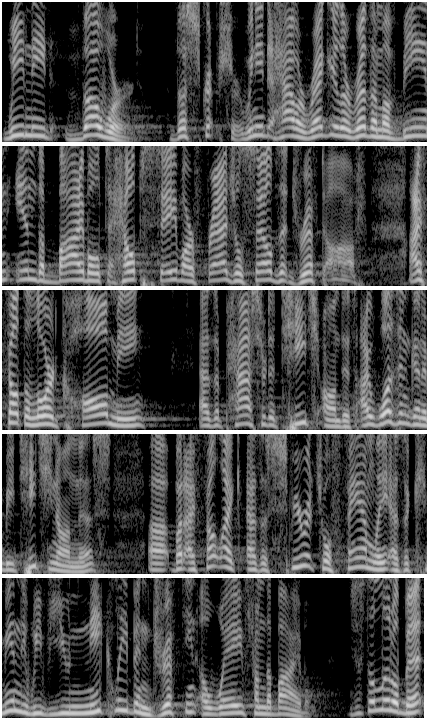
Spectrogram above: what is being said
We need the word the scripture. We need to have a regular rhythm of being in the Bible to help save our fragile selves that drift off. I felt the Lord call me as a pastor to teach on this. I wasn't going to be teaching on this, uh, but I felt like as a spiritual family, as a community, we've uniquely been drifting away from the Bible. Just a little bit.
